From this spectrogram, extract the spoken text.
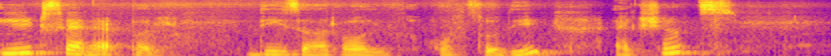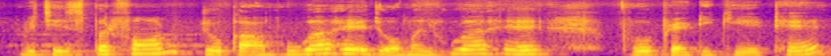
eats an apple these are all also the actions which is performed जो काम हुआ है जो अमल हुआ है वो प्रेडिकेट है।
